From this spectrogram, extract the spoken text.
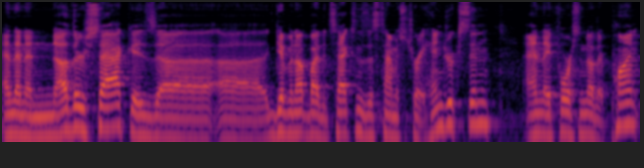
And then another sack is uh, uh, given up by the Texans. This time it's Trey Hendrickson. And they force another punt.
